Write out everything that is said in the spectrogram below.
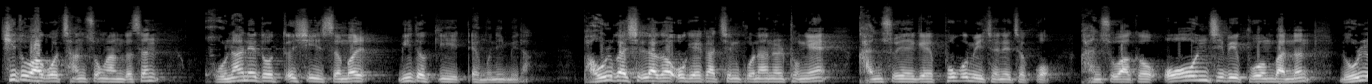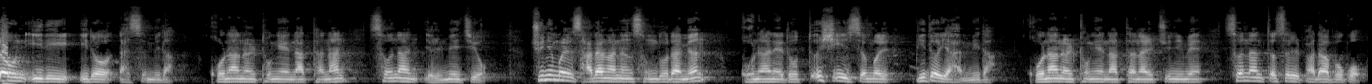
기도하고 찬송한 것은 고난에도 뜻이 있음을 믿었기 때문입니다. 바울과 신라가 옥에 갇힌 고난을 통해 간수에게 복음이 전해졌고 간수와 그 온 집이 구원받는 놀라운 일이 일어났습니다. 고난을 통해 나타난 선한 열매지요. 주님을 사랑하는 성도라면 고난에도 뜻이 있음을 믿어야 합니다. 고난을 통해 나타날 주님의 선한 뜻을 바라보고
